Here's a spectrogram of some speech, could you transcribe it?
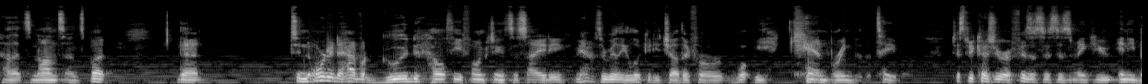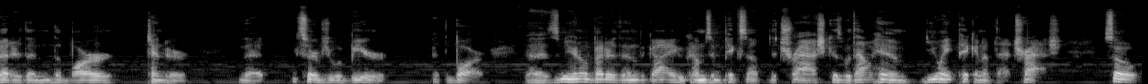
how that's nonsense, but that in order to have a good, healthy, functioning society, we have to really look at each other for what we can bring to the table. Just because you're a physicist doesn't make you any better than the bartender that serves you a beer at the bar. Uh, you're no better than the guy who comes and picks up the trash because without him, you ain't picking up that trash. So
